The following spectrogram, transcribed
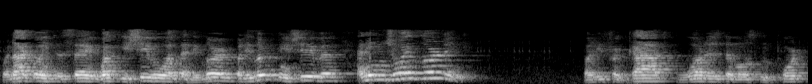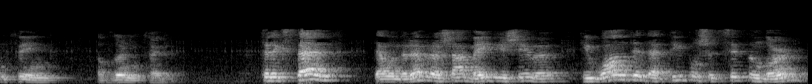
We're not going to say what yeshiva was that he learned, but he learned in yeshiva and he enjoyed learning. But he forgot what is the most important thing of learning Torah. To the extent that when the Rebbe Rashab made the yeshiva, he wanted that people should sit and learn,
